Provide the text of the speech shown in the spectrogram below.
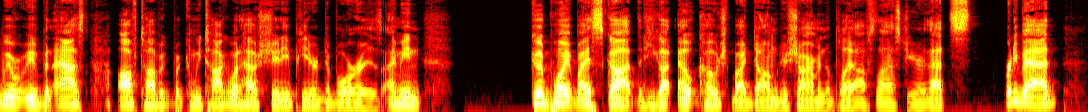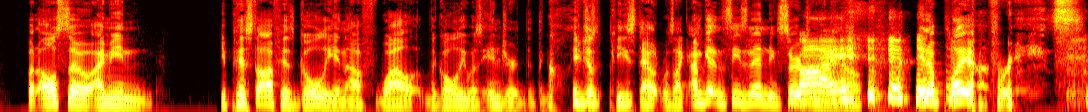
we were, we've been asked off topic, but can we talk about how shitty Peter DeBoer is? I mean, good point by Scott that he got outcoached by Dom Ducharme in the playoffs last year. That's pretty bad. But also, I mean, he pissed off his goalie enough while the goalie was injured that the goalie just pieced out. and Was like, "I'm getting season-ending surgery now in a playoff race."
